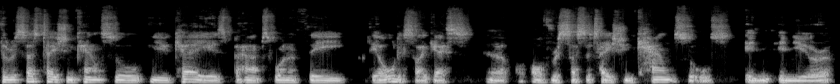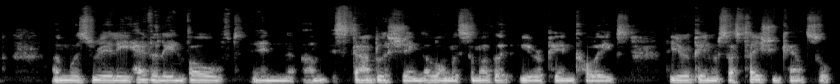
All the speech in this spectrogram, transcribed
The Resuscitation Council UK is perhaps one of the the oldest, I guess, uh, of resuscitation councils in, in Europe and was really heavily involved in um, establishing, along with some other European colleagues, the European Resuscitation Council.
